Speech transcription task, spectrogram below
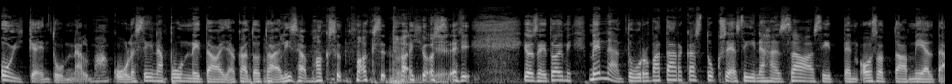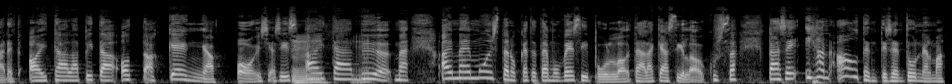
oikein tunnelmaan. Kuule, siinä punnitaan ja katsotaan ja lisämaksut maksetaan, jos ei, jos ei toimi. Mennään turvatarkastukseen ja siinähän saa sitten osoittaa mieltään, että ai täällä pitää ottaa kengä pois. Ja siis mm, ai tää vyö, mä, ai mä en muistanutkaan tätä mun vesipulloa täällä käsilaukussa. Pääsee ihan autenttisen tunnelmaan.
